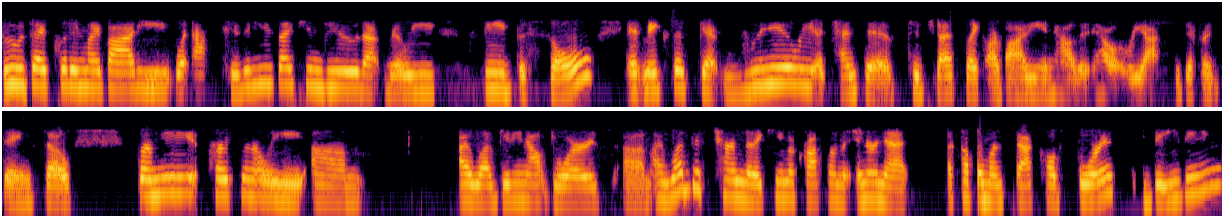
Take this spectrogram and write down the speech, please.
foods I put in my body, what activities I can do that really feed the soul, it makes us get really attentive to just like our body and how that how it reacts to different things. So for me personally, um, I love getting outdoors. Um, I love this term that I came across on the internet a couple months back called forest bathing.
